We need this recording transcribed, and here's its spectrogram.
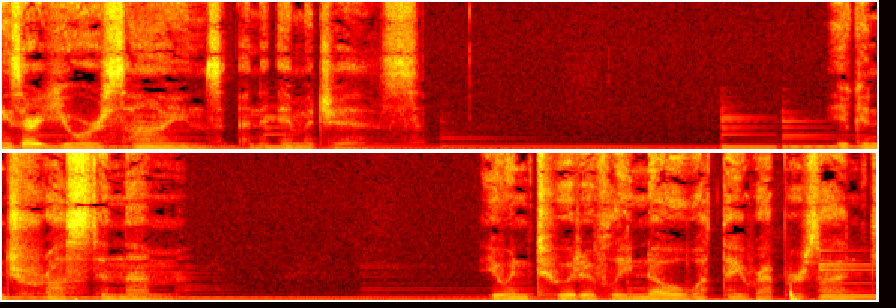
These are your signs and images. You can trust in them. You intuitively know what they represent.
